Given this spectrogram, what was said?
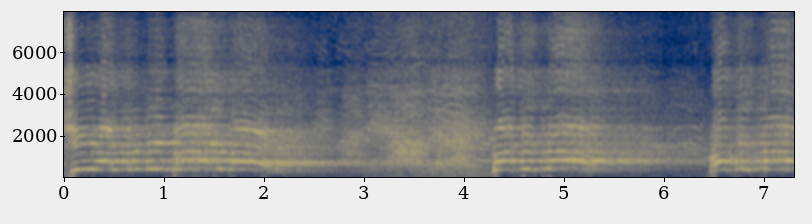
شیعہ سنی بھائی بھائی پاکستان پاکستان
